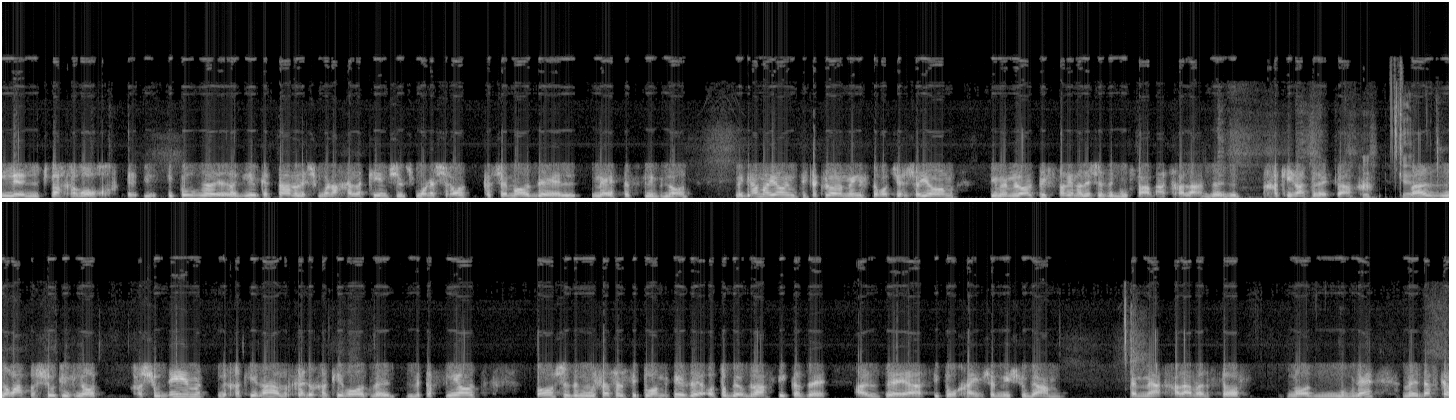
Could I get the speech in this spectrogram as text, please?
לטווח ארוך. סיפור רגיל קצר לשמונה חלקים של שמונה שעות, קשה מאוד uh, מאפס לבנות. וגם היום, אם תסתכלו על המיני סדרות שיש היום, אם הם לא על פי ספרים, אז יש איזה גופה בהתחלה, זה, זה חקירת רצח, כן. ואז נורא פשוט לבנות חשודים וחקירה וחדר חקירות ו- ותפניות, או שזה מבוסס על סיפור אמיתי, זה אוטוביוגרפי כזה, על זה הסיפור חיים של מישהו גם. מההתחלה ועד הסוף, מאוד מובנה, ודווקא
